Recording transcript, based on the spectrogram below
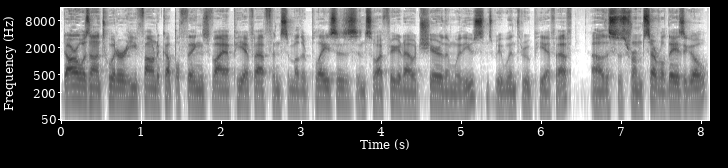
Dara was on Twitter. He found a couple things via PFF and some other places, and so I figured I would share them with you since we went through PFF. Uh, this was from several days ago.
